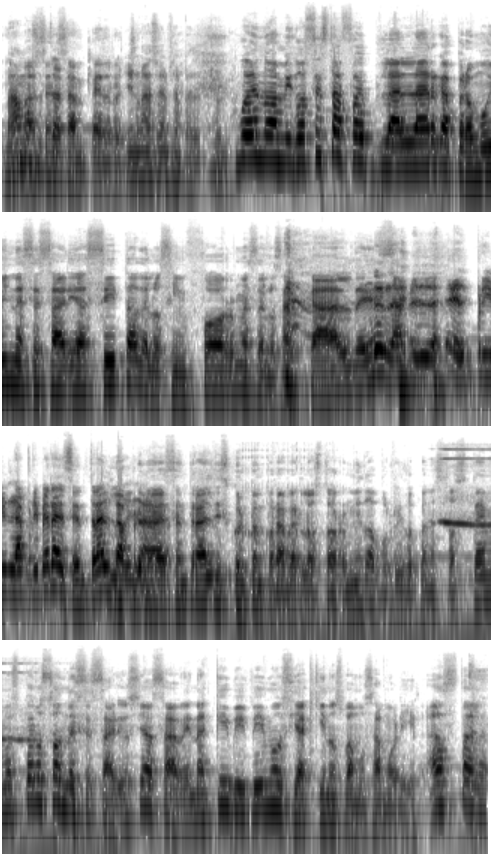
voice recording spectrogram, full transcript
Y vamos más a en estar. San Pedro Y más en San Pedro Cholula. Bueno, amigos, esta fue la larga pero muy necesaria cita de los informes de los alcaldes. La, el- el pri- la primera de central. La primera de larga. central, disculpen por haberlos dormido, aburrido con estos temas, pero son necesarios, ya saben, aquí vivimos y aquí nos vamos a morir. Hasta la...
